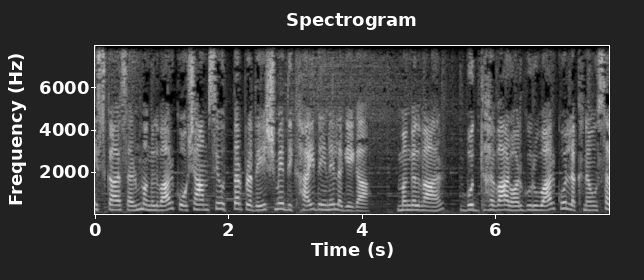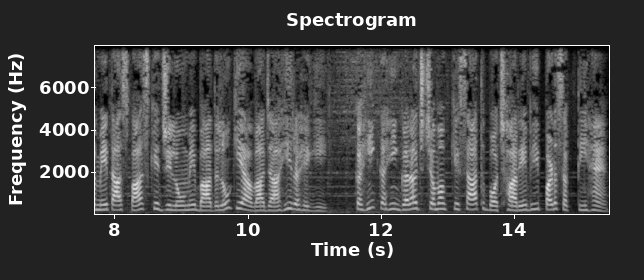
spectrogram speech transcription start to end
इसका असर मंगलवार को शाम से उत्तर प्रदेश में दिखाई देने लगेगा। मंगलवार, बुधवार और गुरुवार को लखनऊ समेत आसपास के जिलों में बादलों की आवाजाही रहेगी। कहीं कहीं गरज चमक के साथ बौछारें भी पड़ सकती हैं।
